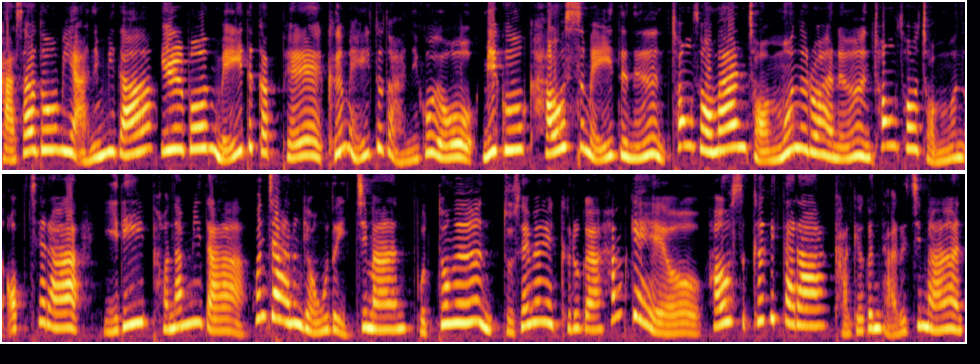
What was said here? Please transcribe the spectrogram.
가사 도우미 아닙니다. 일본 메이드 카페 그 메이드도 아니고요. 미국 하우스 메이드는 청소만 전문으로 하는 청소 전문 업체라 일이 편합니다. 혼자 하는 경우도 있지만 보통은 두세 명의 크루가 함께 해요. 하우스 크기 따라 가격은 다르지만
